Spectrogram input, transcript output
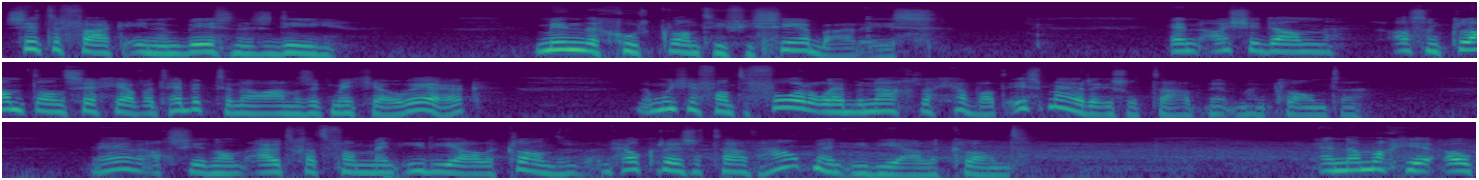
zitten vaak in een business die minder goed kwantificeerbaar is. En als je dan als een klant dan zegt, ja, wat heb ik er nou aan als ik met jou werk? Dan moet je van tevoren al hebben nagedacht, ja, wat is mijn resultaat met mijn klanten? als je dan uitgaat van mijn ideale klant, welk resultaat haalt mijn ideale klant? En dan mag je ook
